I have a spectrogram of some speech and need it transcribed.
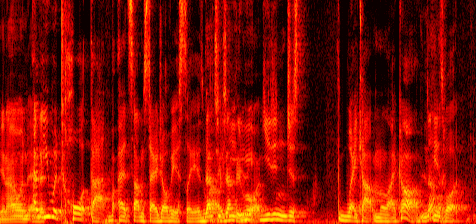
You know, and, and, And it- you were taught that at some stage, obviously, as well. That's exactly You- you- right. You didn't just wake up and we're like, oh, No. here's what.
